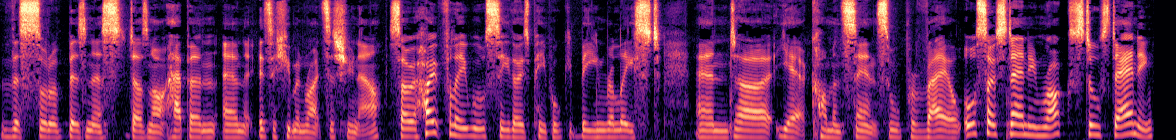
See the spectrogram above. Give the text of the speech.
this sort of business does not happen, and it's a human rights issue now. So hopefully we'll see those people being released, and uh, yeah, common sense will prevail. Also, Standing Rock still standing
